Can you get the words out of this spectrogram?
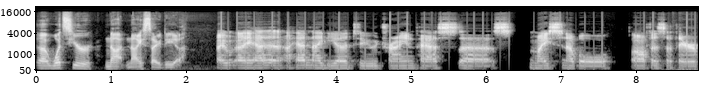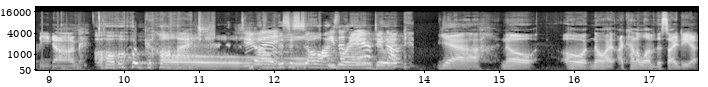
Uh, what's your not nice idea? I, I had a, I had an idea to try and pass uh, my Snubbull off as a therapy dog. Oh god. Oh, Do no, it. this is so on He's brand. therapy Do dog. it. yeah. No. Oh no, I, I kind of love this idea.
